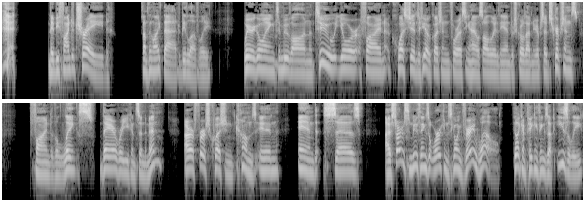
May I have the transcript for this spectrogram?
Maybe find a trade, something like that. It'd be lovely. We're going to move on to your fine questions. If you have a question for us, you can have us all the way to the end or scroll down to your episode descriptions. Find the links there where you can send them in. Our first question comes in and says, I've started some new things at work and it's going very well. I feel like I'm picking things up easily.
